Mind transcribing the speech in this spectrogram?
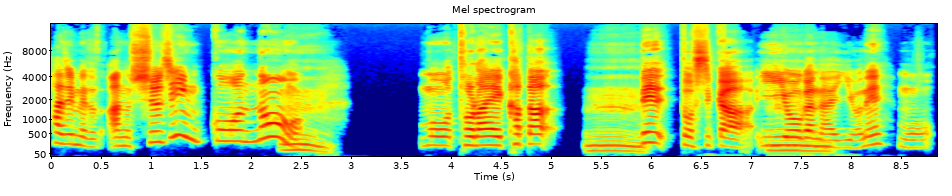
始めたあの主人公うのん。もう捉え方うん、でとしか言いようがないよね、も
